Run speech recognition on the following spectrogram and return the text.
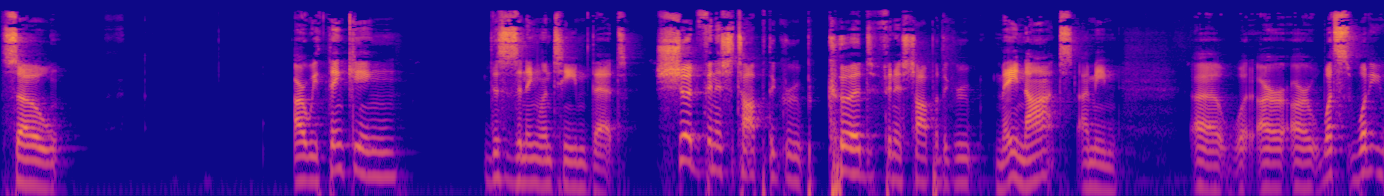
So, are we thinking this is an England team that should finish the top of the group, could finish top of the group, may not? I mean, uh, what are, are what's what do you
